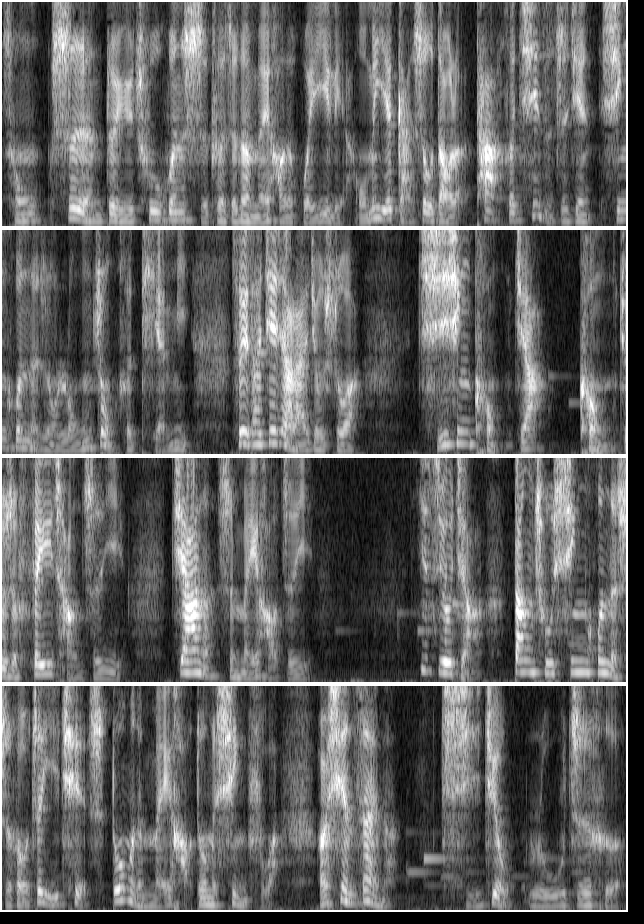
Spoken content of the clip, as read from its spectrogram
从诗人对于初婚时刻这段美好的回忆里啊，我们也感受到了他和妻子之间新婚的这种隆重和甜蜜。所以他接下来就说啊：“其心恐家，恐就是非常之意，家呢是美好之意。意思就讲，当初新婚的时候，这一切是多么的美好，多么幸福啊！而现在呢，其旧如之何？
